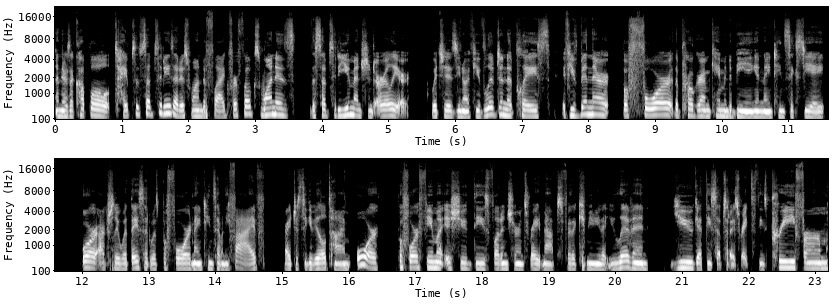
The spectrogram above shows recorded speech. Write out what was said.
And there's a couple types of subsidies I just wanted to flag for folks. One is the subsidy you mentioned earlier, which is, you know, if you've lived in a place, if you've been there before the program came into being in 1968, or actually what they said was before 1975, right? Just to give you a little time, or before FEMA issued these flood insurance rate maps for the community that you live in, you get these subsidized rates, these pre-FIRM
